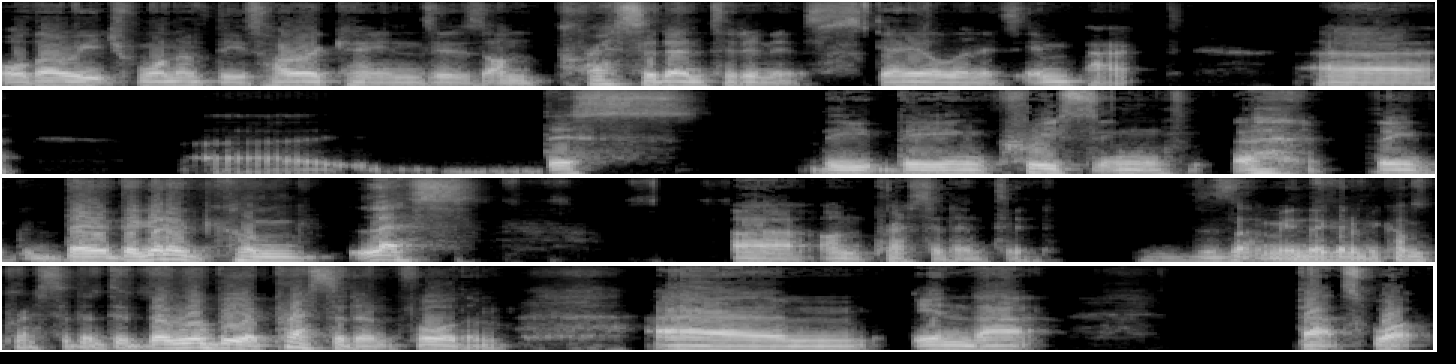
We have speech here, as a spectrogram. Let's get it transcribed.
although each one of these hurricanes is unprecedented in its scale and its impact, uh, uh, this the the increasing uh, the, they, they're going to become less uh, unprecedented. Does that mean they're going to become precedented? There will be a precedent for them um, in that that's what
